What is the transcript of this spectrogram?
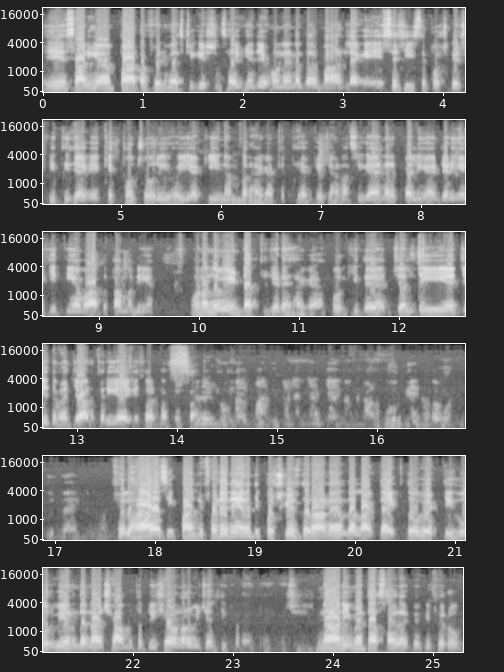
ਇਹ ਸਾਰੀਆਂ ਪਾਰਟ ਆਫ ਇਨਵੈਸਟੀਗੇਸ਼ਨਸ ਹੈਗੀਆਂ ਜੇ ਹੁਣ ਇਹਨਾਂ ਦਾ ਰਿਮਾਂਡ ਲੈ ਕੇ ਇਸੇ ਚੀਜ਼ ਤੇ ਪੁੱਛਗਿੱਛ ਕੀਤੀ ਜਾਏਗੀ ਕਿੱਥੋਂ ਚੋਰੀ ਹੋਈ ਆ ਕੀ ਨੰਬਰ ਹੈਗਾ ਕਿੱਥੇ ਅੱਗੇ ਜਾਣਾ ਸੀਗਾ ਇਹਨਾਂ ਨੇ ਪਹਿਲੀਆਂ ਜਿਹੜੀਆਂ ਕੀਤੀਆਂ ਵਾਰਦਾਤਾਂ ਮੰਨੀਆਂ ਉਹਨਾਂ ਨੂੰ ਵੀ ਇਨ ਡੈਪਥ ਜਿਹੜੇ ਹੈਗਾ ਹੋਰ ਕੀਤੇ ਜਲਦੀ ਇਹ ਜਦੋਂ ਮੈਂ ਜਾਣਕਾਰੀ ਆਏਗੀ ਤੁਹਾਡਾ ਫਿਰ ਸਰ ਸਾਂਝੀ ਟੋਟਲ ਪੰਜ ਜਣੇ ਨੇ ਕਿ ਇਹਨਾਂ ਦੇ ਨਾਲ ਹੋਰ ਵੀ ਇਹਨਾਂ ਦਾ ਹੋਰ ਵੀ ਕੋਈ ਫਿਲਹਾਲ ਅਸੀਂ ਪੰਜ ਫੜੇ ਨੇ ਇਹਨਾਂ ਦੀ ਪੁੱਛਗਿੱਛ ਦੌਰਾਨ ਇਹਨਾਂ ਦਾ ਲੱਗਦਾ ਇੱਕ ਦੋ ਵਿਅਕਤੀ ਹੋਰ ਵੀ ਇਹਨਾਂ ਦੇ ਨਾਲ ਸ਼ਾਮਲ ਹੈ ਉਹਨਾਂ ਨੂੰ ਵੀ ਜਲਦੀ ਫੜਿਆ ਜਾਏਗਾ। ਨਾ ਨਹੀਂ ਮੈਂ ਦੱਸ ਸਕਦਾ ਕਿਉਂਕਿ ਫਿਰ ਉਹ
